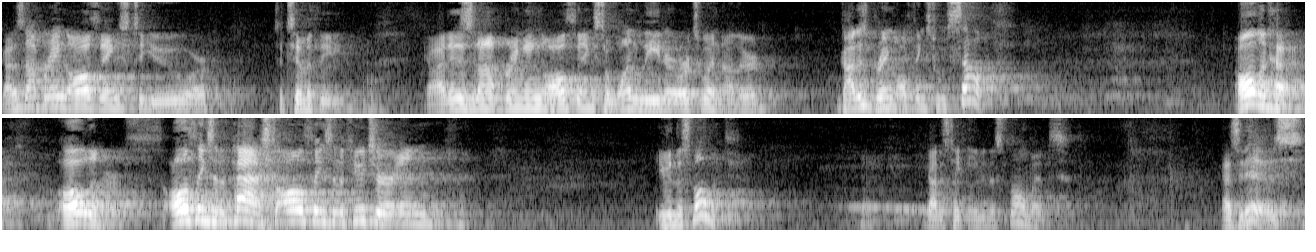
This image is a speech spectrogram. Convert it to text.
God is not bringing all things to you or to Timothy. God is not bringing all things to one leader or to another. God is bringing all things to Himself. All in heaven, all in earth, all things in the past, all things in the future, and even this moment. God is taking even this moment as it is,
